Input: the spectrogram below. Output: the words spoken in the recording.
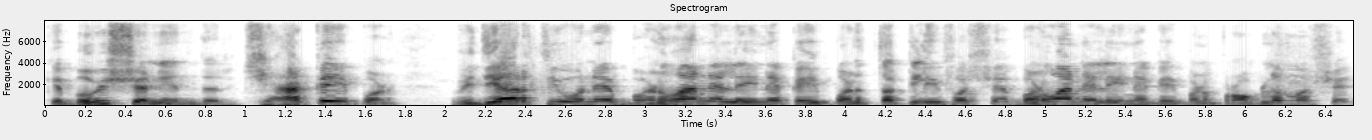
કે ભવિષ્યની અંદર જ્યાં કંઈ પણ વિદ્યાર્થીઓને ભણવાને લઈને કંઈ પણ તકલીફ હશે ભણવાને લઈને કંઈ પણ પ્રોબ્લેમ હશે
